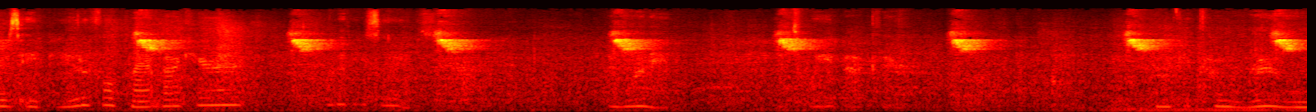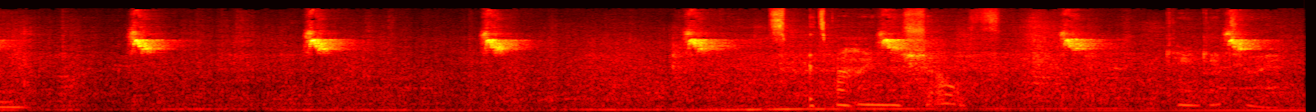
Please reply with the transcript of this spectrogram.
There's a beautiful plant back here. Look at these leaves. I want it. It's way back there. And if you come around, it's, it's behind the shelf. I can't get to it.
